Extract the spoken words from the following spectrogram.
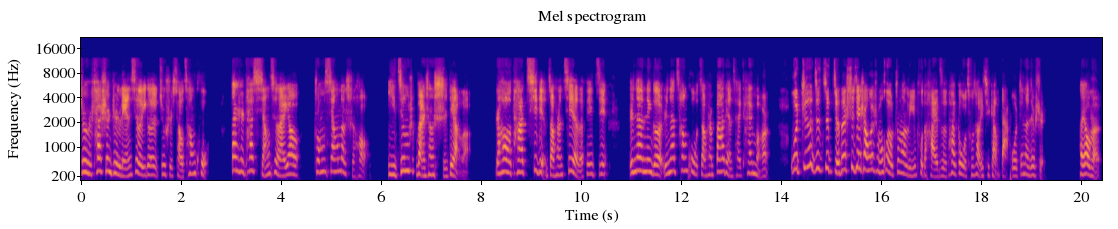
就是他甚至联系了一个就是小仓库，但是他想起来要装箱的时候，已经是晚上十点了，然后他七点早上七点的飞机。人家那个人家仓库早上八点才开门，我真的就就觉得世界上为什么会有这么离谱的孩子？他跟我从小一起长大，我真的就是朋友们，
